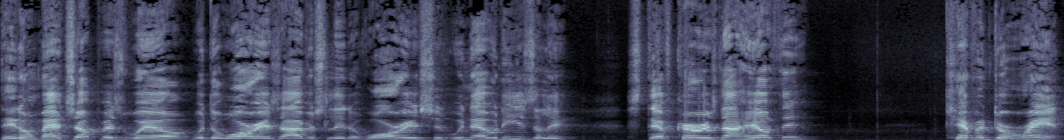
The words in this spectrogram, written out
they don't match up as well with the Warriors, obviously. The Warriors should win that one easily. Steph Curry's not healthy. Kevin Durant,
